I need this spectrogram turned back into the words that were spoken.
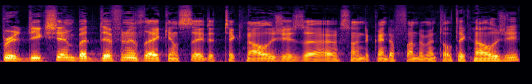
prediction, but definitely I can say that technology is uh, some kind of fundamental technology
